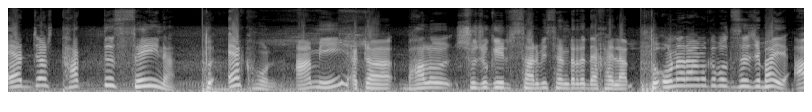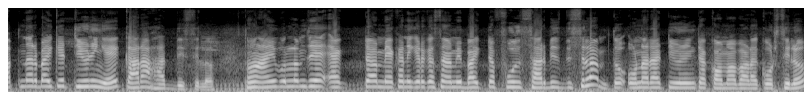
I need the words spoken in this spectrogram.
অ্যাডজাস্ট থাকতেছেই না। তো এখন আমি একটা ভালো সুজুকির সার্ভিস সেন্টারে দেখাইলাম। তো ওনারা আমাকে বলতেছে যে, ভাই, আপনার বাইকের টিউনিংয়ে কারা হাত দিছিল? তখন আমি বললাম যে, একটা মেকানিকের কাছে আমি বাইকটা ফুল সার্ভিস দিছিলাম, তো ওনারা টিউনিংটা কমা বাড়া করছিল।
